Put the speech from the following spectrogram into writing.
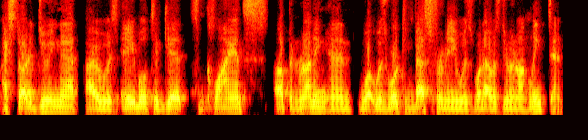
I started doing that. I was able to get some clients up and running and what was working best for me was what I was doing on LinkedIn.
